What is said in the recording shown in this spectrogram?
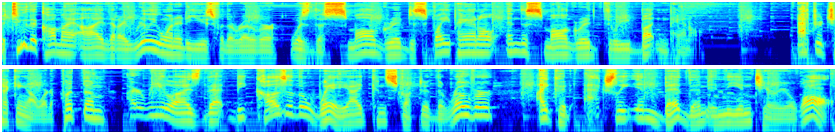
The two that caught my eye that I really wanted to use for the rover was the small grid display panel and the small grid 3 button panel. After checking out where to put them, I realized that because of the way I'd constructed the rover, I could actually embed them in the interior wall,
